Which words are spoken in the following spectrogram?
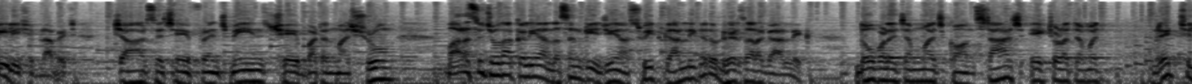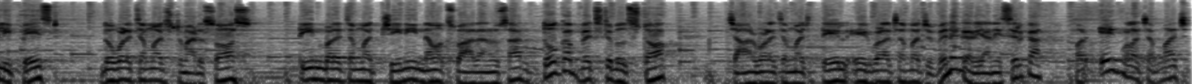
पीली शिमला मिर्च। चार से छह फ्रेंच बीन्स छह बटन मशरूम बारह से चौदह कलियाँ लसन की जी हाँ स्वीट गार्लिक है तो ढेर सारा गार्लिक दो बड़े चम्मच कॉर्न स्टार्च एक छोटा चम्मच रेड चिली पेस्ट दो बड़े चम्मच टोमेटो सॉस तीन बड़े चम्मच चीनी, नमक स्वाद अनुसार दो कप वेजिटेबल स्टॉक चार बड़े चम्मच तेल, एक बड़ा चम्मच विनेगर यानी सिरका, और एक बड़ा चम्मच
